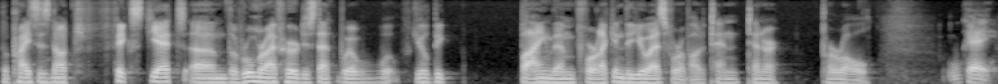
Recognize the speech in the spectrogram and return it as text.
the price is not fixed yet. Um, the rumor I've heard is that we'll, we'll, you'll be buying them for like in the US for about a 10 tenner per roll. okay.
